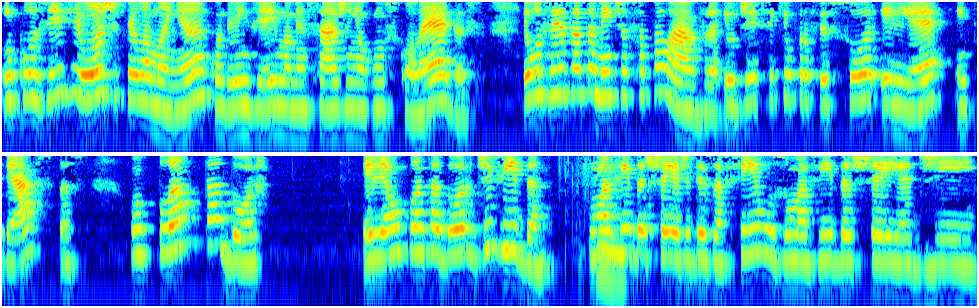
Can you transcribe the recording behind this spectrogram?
Inclusive, hoje pela manhã, quando eu enviei uma mensagem a alguns colegas, eu usei exatamente essa palavra. Eu disse que o professor, ele é, entre aspas, um plantador. Ele é um plantador de vida. Sim. Uma vida cheia de desafios, uma vida cheia de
